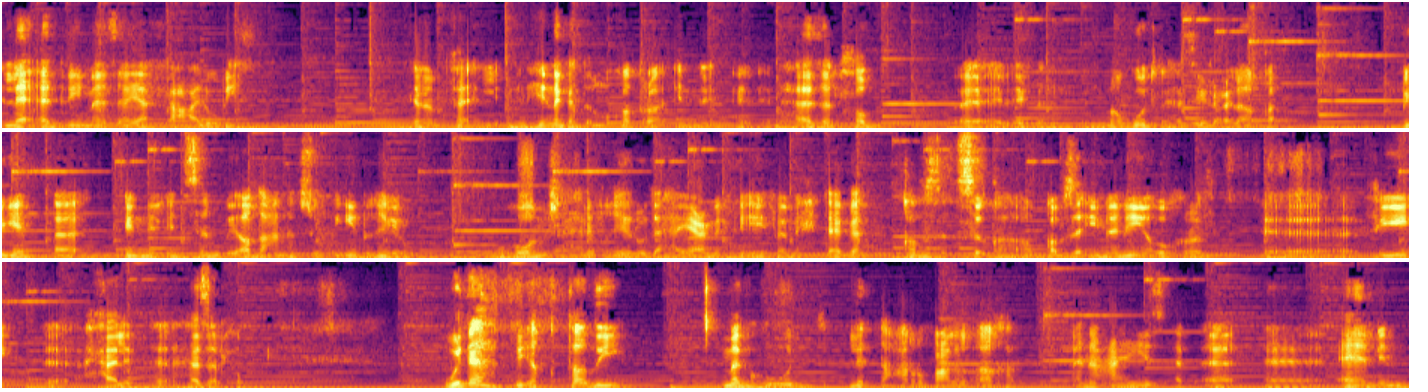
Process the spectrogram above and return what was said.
لا أدري ماذا يفعل به تمام. فمن هنا جت المخاطرة إن هذا الحب الموجود في هذه العلاقة بيبقى إن الإنسان بيضع نفسه في إيد غيره وهو مش عارف غيره ده هيعمل في إيه فمحتاجة قفزة ثقة أو قفزة إيمانية أخرى في حالة هذا الحب. وده بيقتضي مجهود للتعرف على الآخر. أنا عايز أبقى آمن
